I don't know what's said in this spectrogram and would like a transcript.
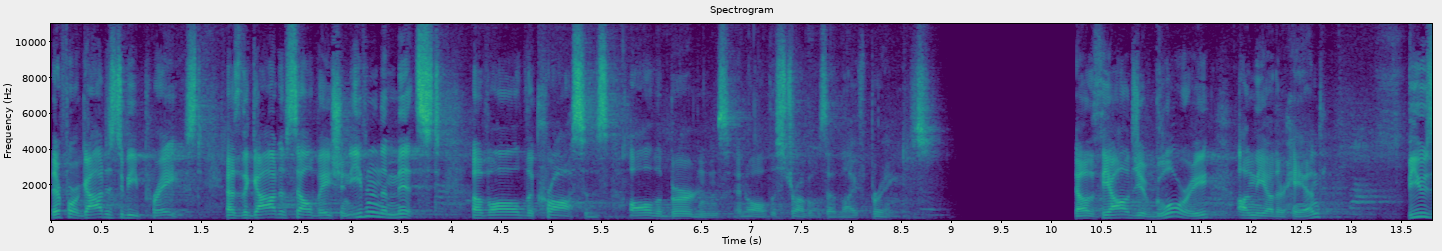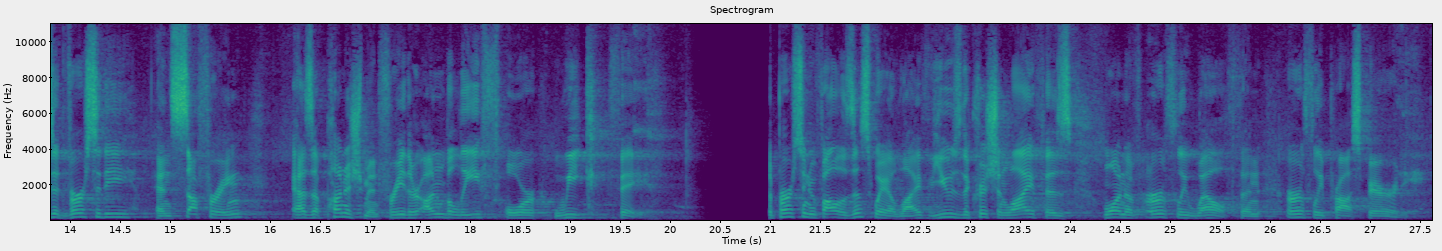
Therefore, God is to be praised as the God of salvation, even in the midst of all the crosses, all the burdens, and all the struggles that life brings. Now, the theology of glory, on the other hand, views adversity and suffering as a punishment for either unbelief or weak faith. The person who follows this way of life views the Christian life as one of earthly wealth and earthly prosperity,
